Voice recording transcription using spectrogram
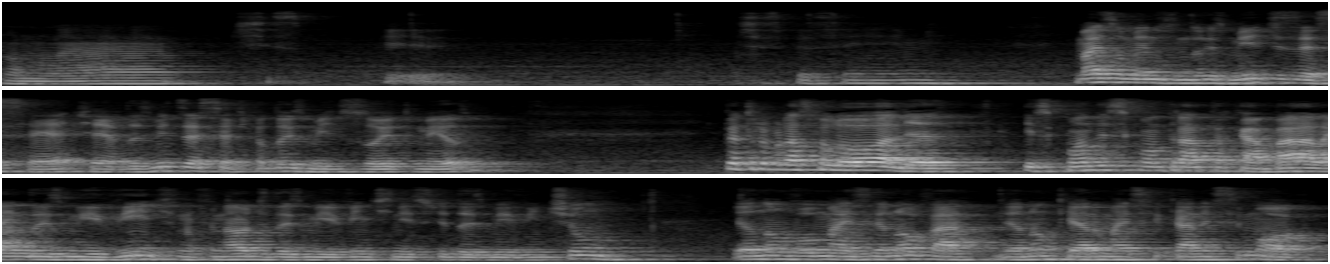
Vamos lá, XP, XPCM, mais ou menos em 2017, é 2017 para 2018 mesmo Petrobras falou: olha, quando esse contrato acabar lá em 2020, no final de 2020, início de 2021, eu não vou mais renovar, eu não quero mais ficar nesse imóvel.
